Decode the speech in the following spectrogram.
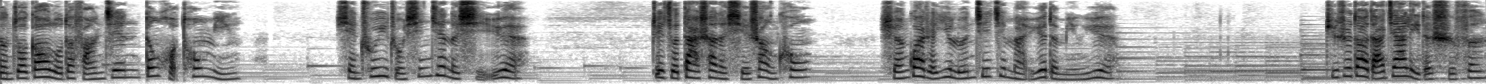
整座高楼的房间灯火通明，显出一种新建的喜悦。这座大厦的斜上空，悬挂着一轮接近满月的明月。橘子到达家里的时分，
